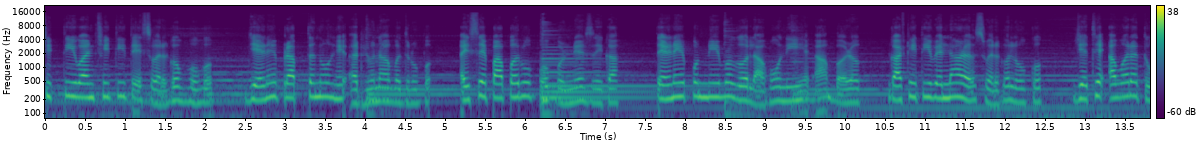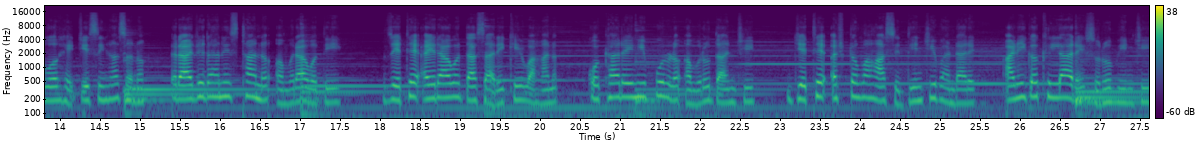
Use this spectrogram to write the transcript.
चित्ती वांछिती ते स्वर्ग भोग. जेणे प्राप्त नो हे अर्जुना मद्रूप ऐसे पापरूप हो पुण्य जे का. तेणे पुण्य मग लाहोनी बळ. गाठीती वेल्हाळ स्वर्ग लोक. जेथे अवरत्व हेचे सिंहासन राजधानी स्थान अमरावती. जेथे ऐरावता सारिखे वाहन कोठारेही पूर्ण अमृतांची. जेथे अष्टमहासिद्धींची भांडारे आणि ग खिल्लारे सुरभींची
